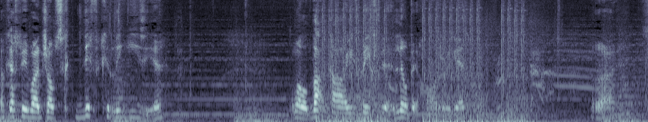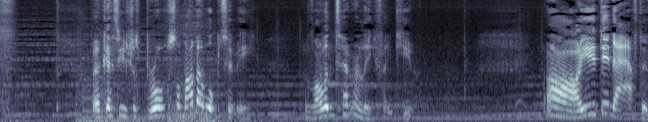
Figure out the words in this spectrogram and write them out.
I guess made my job significantly easier. Well, that guy is making it a little bit harder again. Alright. But I guess he's just brought some ammo up to me. Voluntarily, thank you. Oh, you didn't have to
